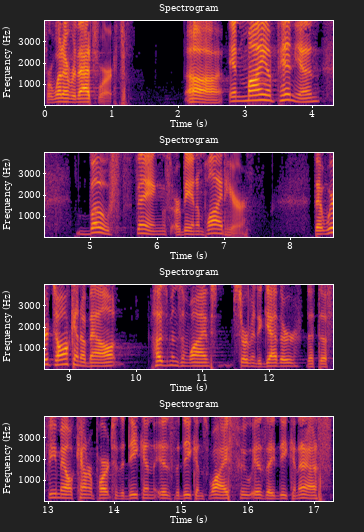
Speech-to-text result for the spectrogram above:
for whatever that's worth. Uh, in my opinion, both things are being implied here. That we're talking about husbands and wives serving together, that the female counterpart to the deacon is the deacon's wife, who is a deaconess,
